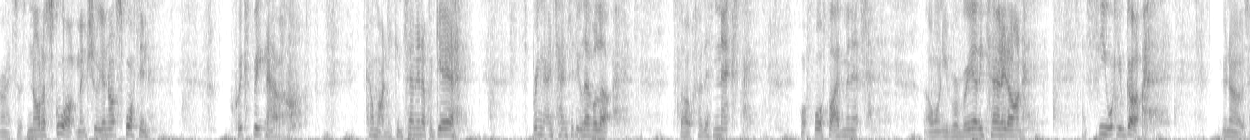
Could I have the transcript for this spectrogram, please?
All right, so it's not a squat. Make sure you're not squatting. Quick feet now. Come on, you can turn it up a gear. Bring that intensity level up. So for this next, what, four or five minutes, I want you to really turn it on and see what you've got. Who knows?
